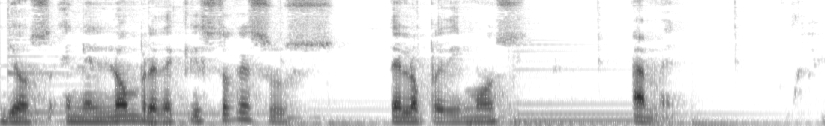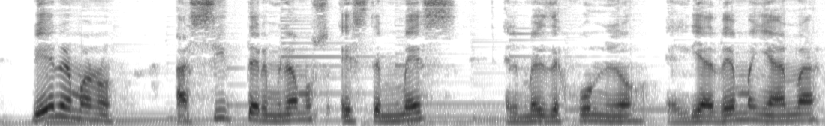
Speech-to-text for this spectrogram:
Dios, en el nombre de Cristo Jesús, te lo pedimos. Amén. Bien, hermano, así terminamos este mes, el mes de junio. El día de mañana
